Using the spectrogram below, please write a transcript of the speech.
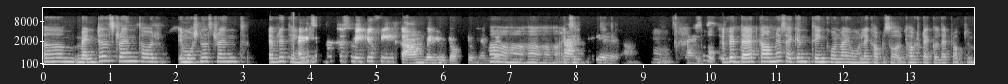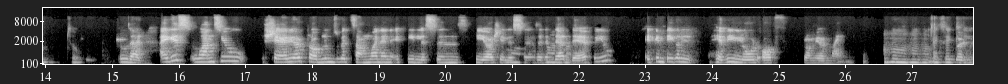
um, mental strength or emotional strength, everything. I guess it will just make you feel calm when you talk to him. Ha, Calm, exactly. yeah. Hmm. Nice. So with that calmness, I can think on my own, like how to solve, how to tackle that problem. So True that. I guess once you share your problems with someone and if he listens, he or she listens, and if they're Mhm. there for you, it can take a heavy load off from your mind. hmm, hmm, hmm, exactly.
